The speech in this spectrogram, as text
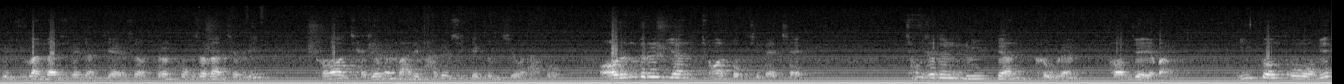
그 유관단체를 연계해서 그런 봉사단체들이 더 재정을 많이 받을 수 있게끔 지원하고 어른들을 위한 종합복지 대책, 청소년을 위한 프로그램, 범죄 예방, 인권 보호 및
